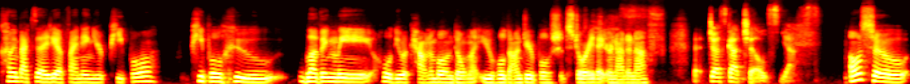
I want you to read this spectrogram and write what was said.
coming back to the idea of finding your people, people who lovingly hold you accountable and don't let you hold on to your bullshit story that you're not enough. Just got chills. Yes. Also,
